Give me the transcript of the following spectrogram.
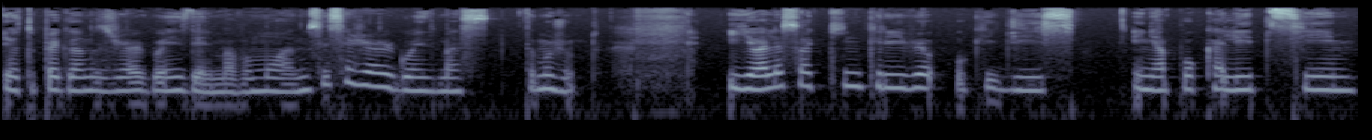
eu tô pegando os jargões dele, mas vamos lá. Não sei se é jargões, mas tamo junto. E olha só que incrível o que diz em Apocalipse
